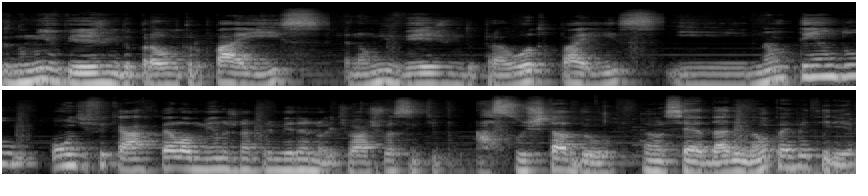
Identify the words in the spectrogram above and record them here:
Eu não me vejo indo para outro país, eu não me vejo indo para outro país e não tendo onde ficar, pelo menos na primeira noite. Eu acho assim, tipo, assustador. A ansiedade não permitiria.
